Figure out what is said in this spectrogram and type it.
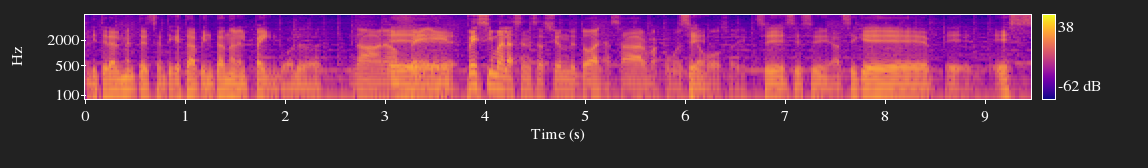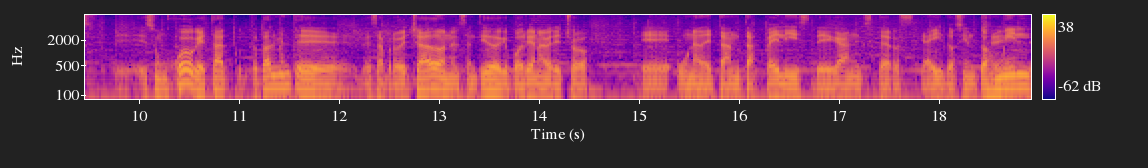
literalmente sentí que estaba pintando en el paint, boludo. No, no, Eh, pésima la sensación de todas las armas, como decías Sí. vos ahí. Sí, sí, sí. Así que es es un juego que está totalmente desaprovechado en el sentido de que podrían haber hecho eh, una de tantas pelis de gangsters que hay 200.000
